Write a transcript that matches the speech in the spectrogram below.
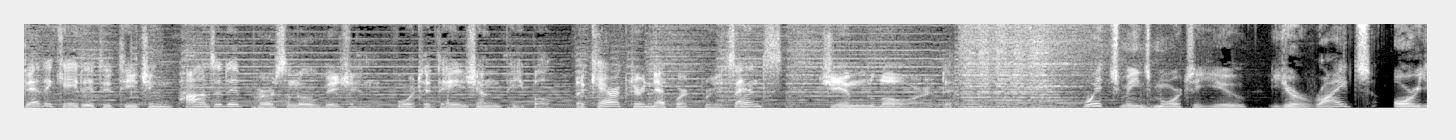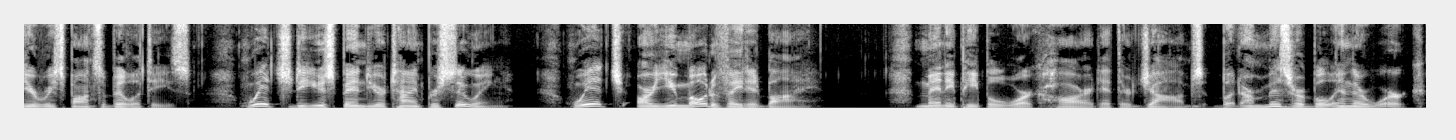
Dedicated to teaching positive personal vision for today's young people, the Character Network presents Jim Lord. Which means more to you, your rights or your responsibilities? Which do you spend your time pursuing? Which are you motivated by? Many people work hard at their jobs, but are miserable in their work.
